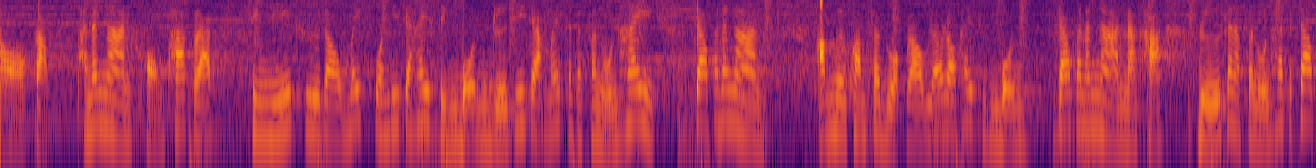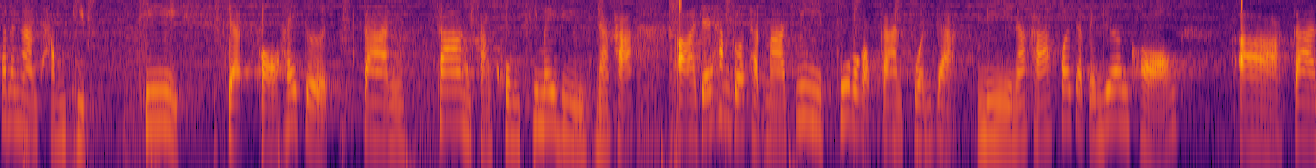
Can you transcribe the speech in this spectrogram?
ต่อกับพนักงานของภาครัฐ สิ่งนี้คือเราไม่ควรที่จะให้สินบน หรือที่จะไม่สนับสนุนให้เจ้าพนักงาน อำนวยความสะดวกเราแล้วเราให้สินบนเจ้าพนักงานนะคะ หรือสนับสนุนให้พระเจ้าพนักงานทำผิดที่จะก่อให้เกิดการสร้างสังคมที่ไม่ดีนะคะอ่าจะทำตัวถัดมาที่ผู้ประกอบการควรจะมีนะคะ ก็จะเป็นเรื่องของาการ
